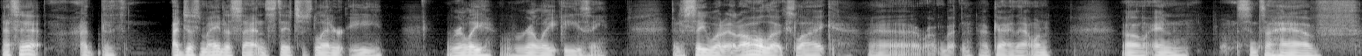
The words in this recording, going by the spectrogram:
That's it. I, I just made a satin stitch letter E. Really, really easy. And to see what it all looks like, uh, wrong button. Okay, that one. Oh, and since I have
